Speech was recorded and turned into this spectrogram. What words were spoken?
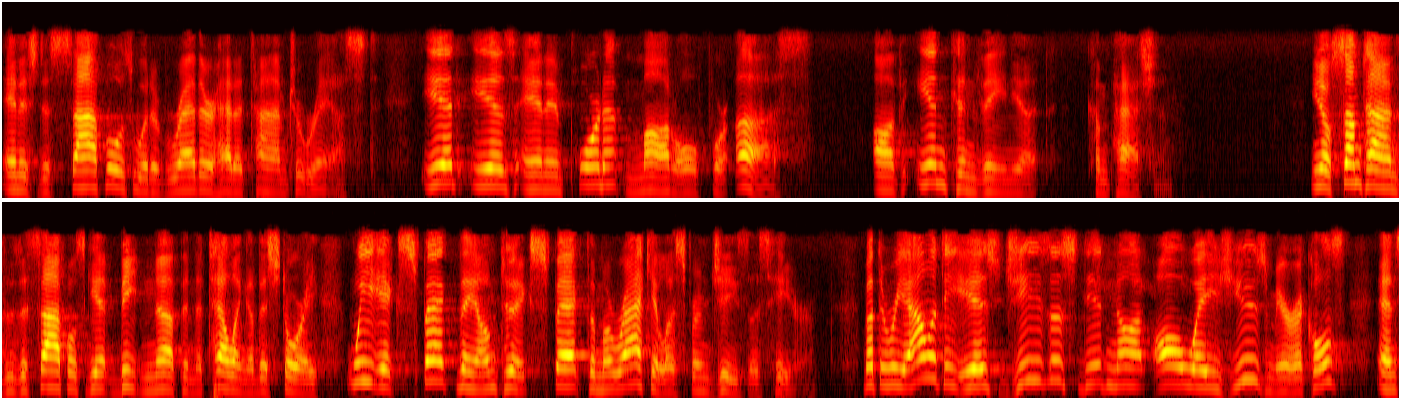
and his disciples would have rather had a time to rest. It is an important model for us of inconvenient compassion. You know, sometimes the disciples get beaten up in the telling of this story. We expect them to expect the miraculous from Jesus here. But the reality is, Jesus did not always use miracles, and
